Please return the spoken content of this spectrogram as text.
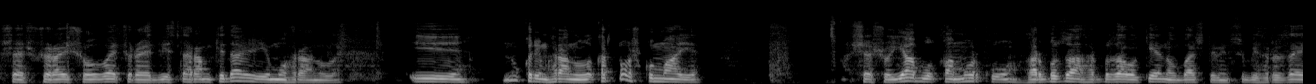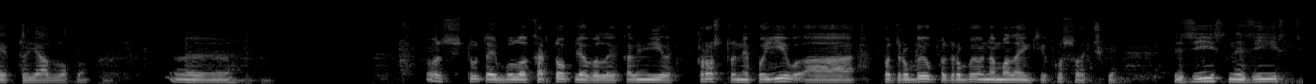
ще з вчорайшого вечора я 200 грам кидаю йому гранула. І, ну, крім гранула, картошку має. Ще що яблука, морку, гарбуза, гарбуза окинув, бачите, він собі гризе, як то яблуко. Е, ось тут і була картопля велика, він її просто не поїв, а подробив, подробив на маленькі кусочки. З'їсть, не з'їсть.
